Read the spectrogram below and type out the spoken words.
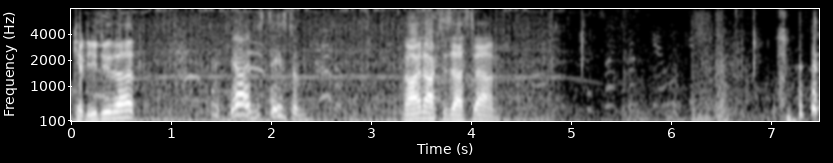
can you do that? Yeah, I just tased him. No, I knocked his ass down.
